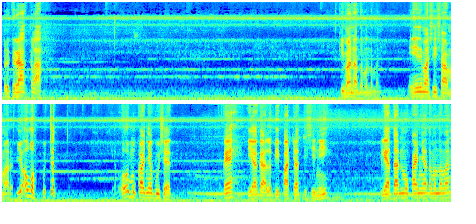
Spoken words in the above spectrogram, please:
bergeraklah gimana teman-teman? Ini masih samar. Ya Allah pucat oh mukanya buset. Oke dia agak lebih padat di sini. Kelihatan mukanya teman-teman?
